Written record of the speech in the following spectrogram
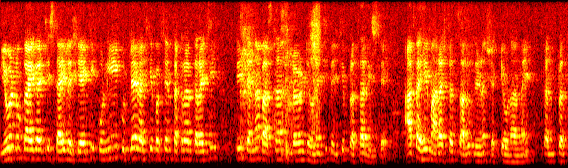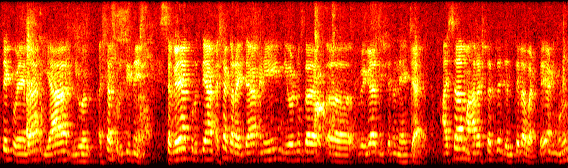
निवडणूक आयोगाची स्टाईल अशी आहे की कोणीही कुठल्याही राजकीय पक्षाने तक्रार करायची ती त्यांना बासनात गुंडाळून ठेवण्याची त्यांची प्रथा दिसते. आता हे महाराष्ट्रात चालू देणं शक्य होणार नाही. कारण प्रत्येक वेळेला या निवड अशा कृतीने सगळ्या कृत्या अशा करायच्या आणि निवडणुका वेगळ्या दिशेने न्यायच्या असा महाराष्ट्रातल्या जनतेला वाटते आणि म्हणून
